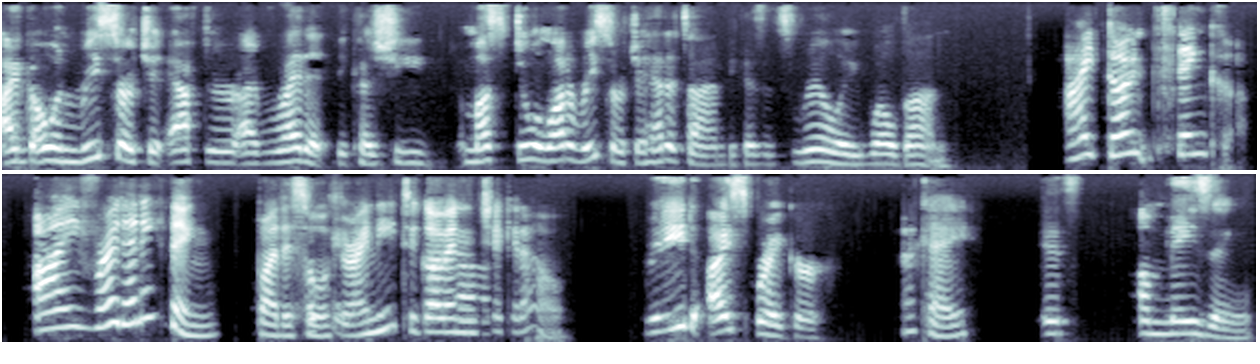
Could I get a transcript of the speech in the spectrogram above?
I go and research it after I've read it because she must do a lot of research ahead of time because it's really well done. I don't think I've read anything by this Okay. author. I need to go and Uh, check it out. Read Icebreaker. Okay. It's amazing.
